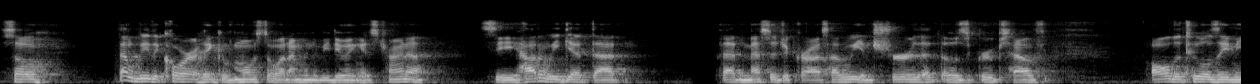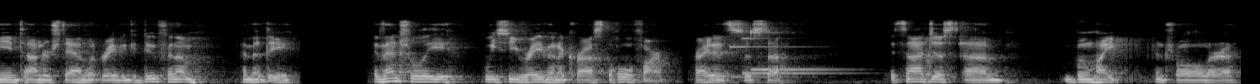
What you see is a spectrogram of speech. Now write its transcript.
So that'll be the core, I think, of most of what I'm going to be doing is trying to see how do we get that that message across? How do we ensure that those groups have all the tools they need to understand what Raven can do for them, and that they eventually we see Raven across the whole farm, right? It's just a, it's not just a boom height control or a,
